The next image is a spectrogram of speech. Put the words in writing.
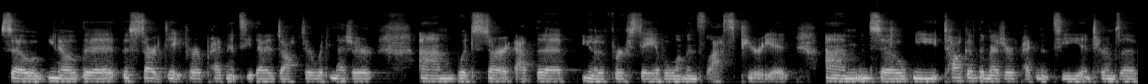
So, you know, the the start date for a pregnancy that a doctor would measure um, would start at the you know the first day of a woman's last period. Um, and so we talk of the measure of pregnancy in terms of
